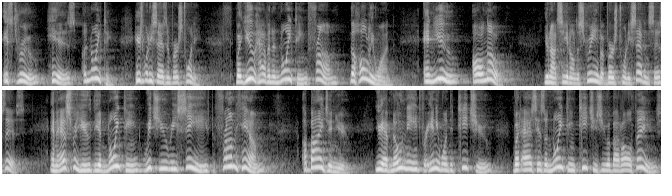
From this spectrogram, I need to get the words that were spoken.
It's through His anointing. Here's what He says in verse 20 But you have an anointing from the Holy One, and you all know. You'll not see it on the screen, but verse 27 says this And as for you, the anointing which you received from Him abides in you you have no need for anyone to teach you, but as his anointing teaches you about all things,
